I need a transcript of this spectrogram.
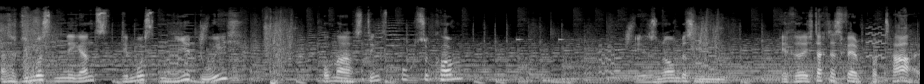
Also die mussten die ganz, die mussten hier durch, um nach Stingsbrook zu kommen. Die sind noch ein bisschen irre. Ich dachte, das wäre ein Portal.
